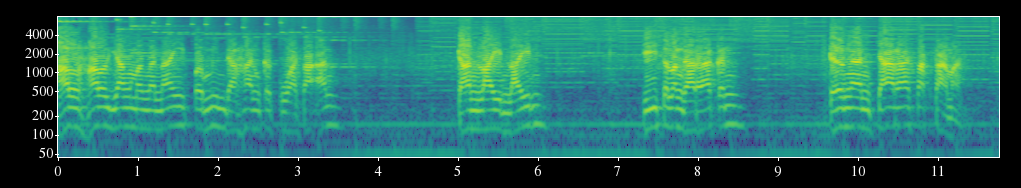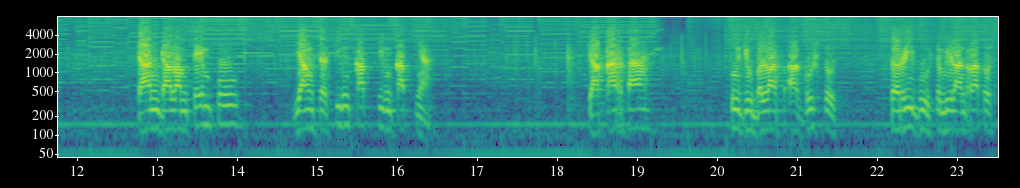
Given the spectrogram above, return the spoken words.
Hal-hal yang mengenai pemindahan kekuasaan dan lain-lain diselenggarakan dengan cara saksama dan dalam tempo yang sesingkat-singkatnya. Jakarta, 17 Agustus 1945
